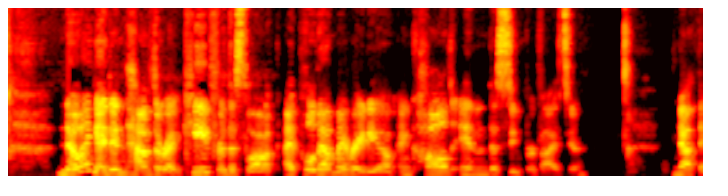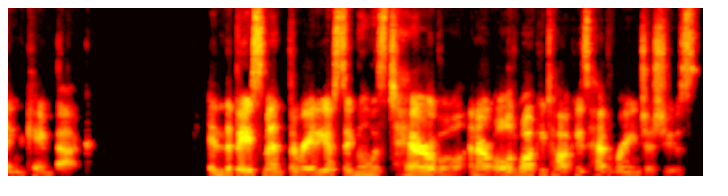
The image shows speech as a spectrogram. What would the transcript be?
Knowing I didn't have the right key for this lock, I pulled out my radio and called in the supervisor. Nothing came back. In the basement, the radio signal was terrible, and our old walkie talkies had range issues.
